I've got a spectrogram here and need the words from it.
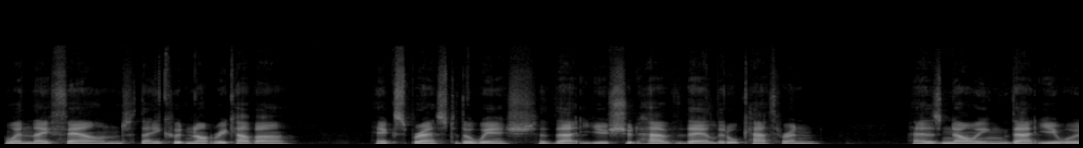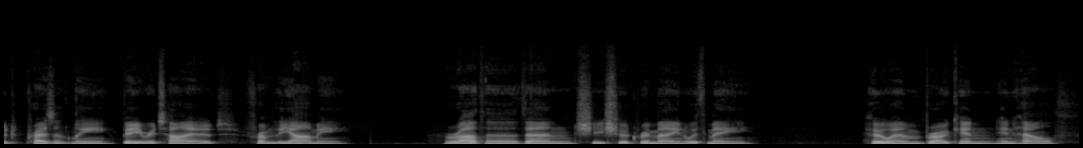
when they found they could not recover, expressed the wish that you should have their little Catherine as knowing that you would presently be retired from the army, rather than she should remain with me, who am broken in health,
